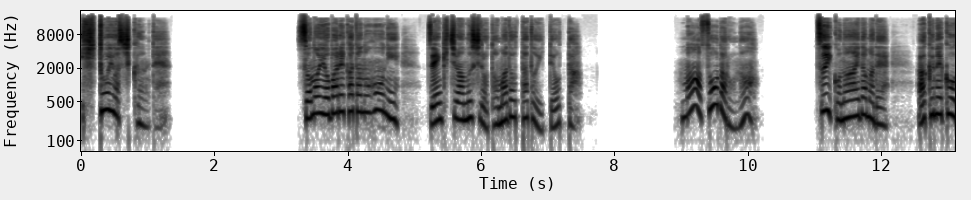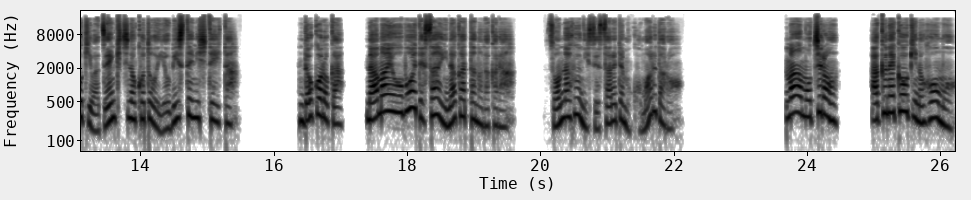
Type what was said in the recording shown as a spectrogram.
人吉くんって？その呼ばれ方の方に、善吉はむしろ戸惑ったと言っておった。まあそうだろうな。ついこの間まで、アクネ後期は善吉のことを呼び捨てにしていた。どころか、名前を覚えてさえいなかったのだから、そんな風に接されても困るだろう。まあもちろん、アクネ後期の方も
